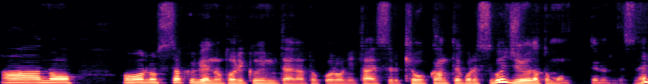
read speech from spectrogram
あのロス削減の取り組みみたいなところに対する共感ってこれすごい重要だと思ってるんですね。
